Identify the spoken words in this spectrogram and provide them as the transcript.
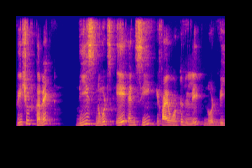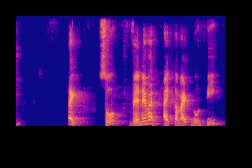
we should connect these nodes A and C if I want to delete node B, right? So whenever I commit node B,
